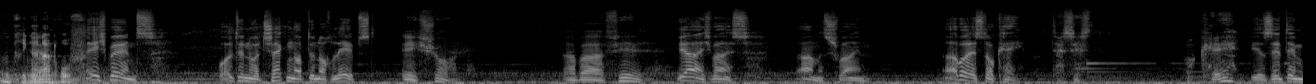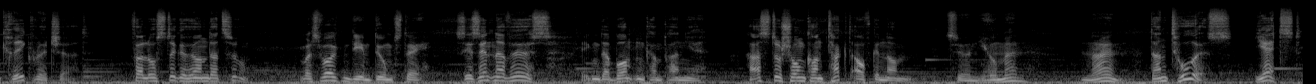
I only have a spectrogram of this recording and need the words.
Und kriegen einen Ja. Anruf. Ich bin's. Wollte nur checken, ob du noch lebst. Ich schon. Aber Phil, Ja, ich weiß. Armes Schwein. Aber ist okay. das ist... Okay? Wir sind im Krieg, Richard. Verluste gehören dazu. Was wollten die im Doomsday? Sie sind nervös wegen der Bombenkampagne. Hast du schon Kontakt aufgenommen? Zu Newman? Nein. Dann tu es. Jetzt.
